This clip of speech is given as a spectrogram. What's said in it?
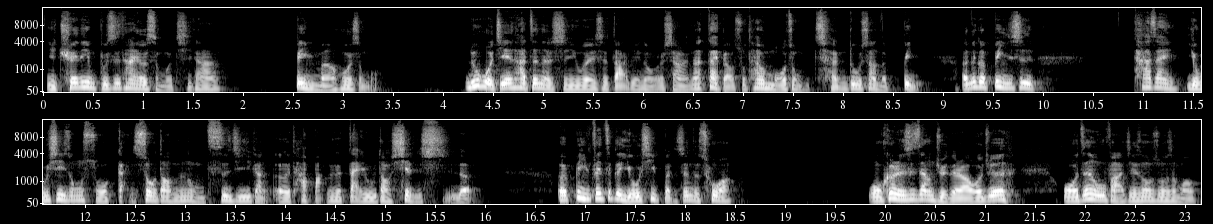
你确定不是他有什么其他病吗？或什么？如果今天他真的是因为是打电动而杀人，那代表说他有某种程度上的病，而那个病是他在游戏中所感受到的那种刺激感，而他把那个带入到现实的，而并非这个游戏本身的错啊。我个人是这样觉得啦，我觉得我真的无法接受说什么。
